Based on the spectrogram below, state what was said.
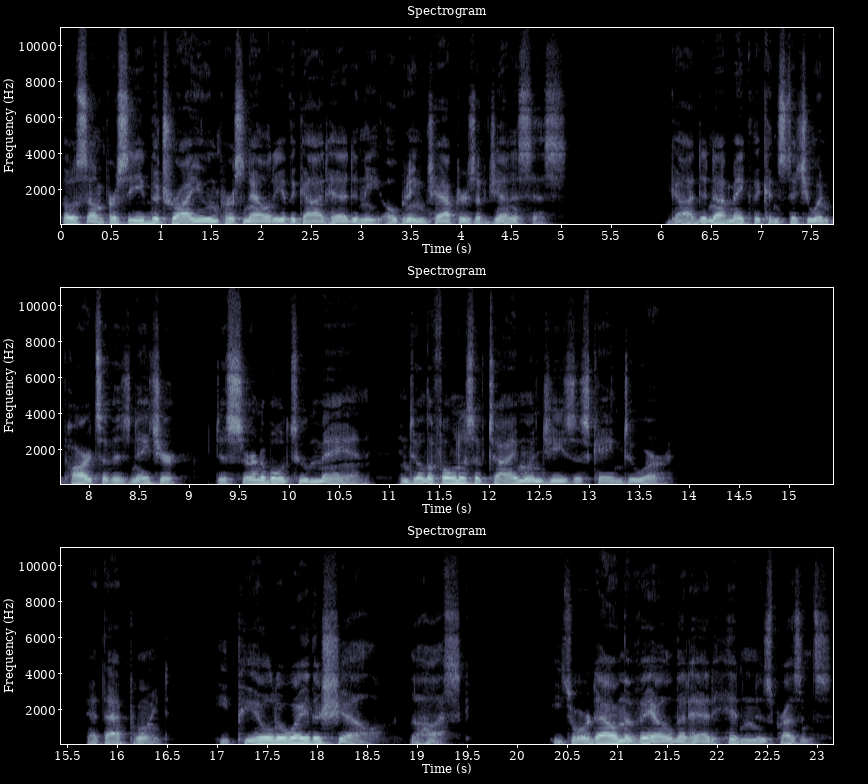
Though some perceive the triune personality of the Godhead in the opening chapters of Genesis, God did not make the constituent parts of his nature discernible to man until the fullness of time when Jesus came to earth. At that point, he peeled away the shell, the husk. He tore down the veil that had hidden his presence.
